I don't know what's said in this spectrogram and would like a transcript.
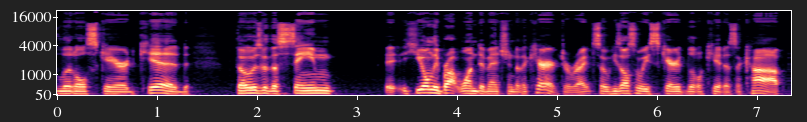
little scared kid, those are the same. He only brought one dimension to the character, right? So he's also a scared little kid as a cop,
